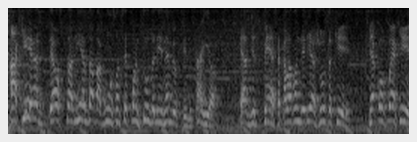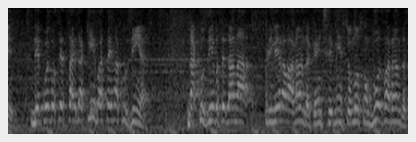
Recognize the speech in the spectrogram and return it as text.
Aqui é, é a salinha da bagunça, você põe tudo ali, né, meu filho? Tá aí, ó. É a dispensa, com a lavanderia junto aqui. Me acompanha aqui. Depois você sai daqui e vai sair na cozinha. Da cozinha você dá na primeira varanda, que a gente mencionou, são duas varandas.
